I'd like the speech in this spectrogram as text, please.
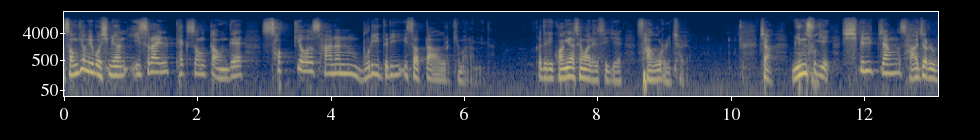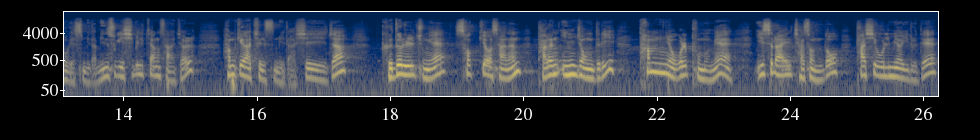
성경에 보시면 이스라엘 백성 가운데 섞여 사는 무리들이 있었다 그렇게 말합니다. 그들이 광야 생활에서 이제 사고를 쳐요. 자, 민수기 11장 4절을 보겠습니다. 민수기 11장 4절 함께 같이 읽습니다. 시작. 그들 중에 섞여 사는 다른 인종들이 탐욕을 품음에 이스라엘 자손도 다시 울며 이르되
